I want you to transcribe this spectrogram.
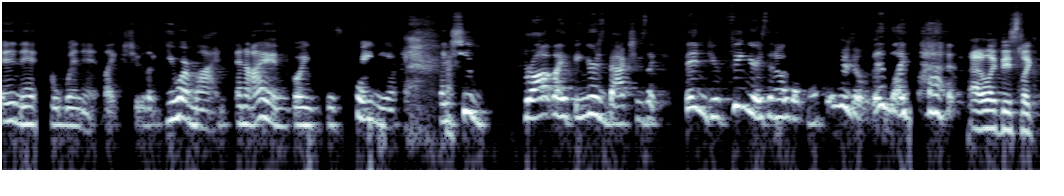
in it to win it. Like she was like, "You are mine, and I am going to just train you." And she brought my fingers back. She was like, "Bend your fingers," and I was like, "My fingers don't bend like that." Out of like these like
